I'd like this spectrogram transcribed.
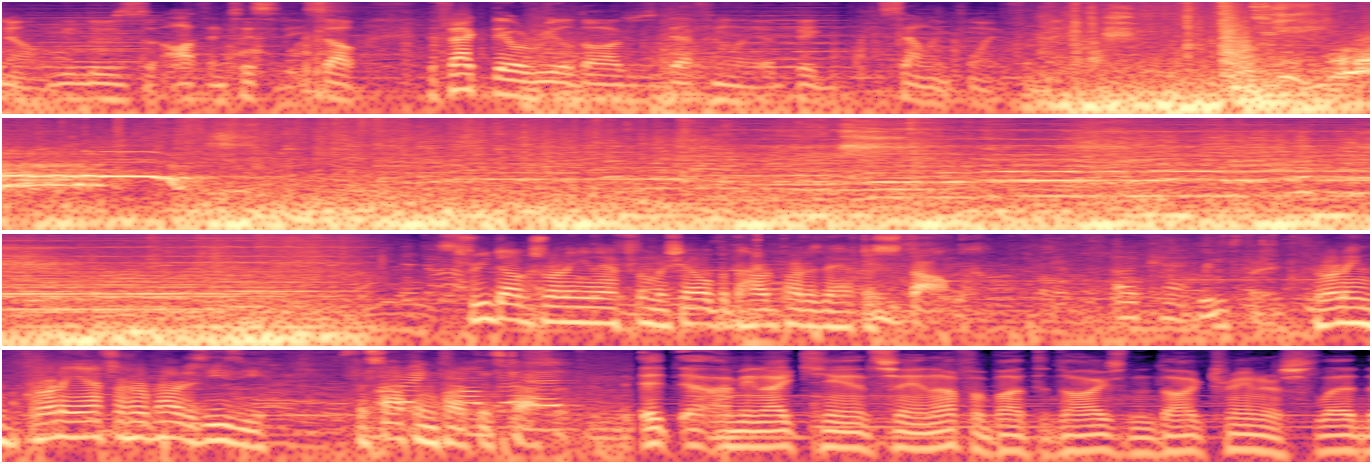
you know, you lose authenticity. So the fact that they were real dogs was definitely a big selling point for me. Three dogs running in after Michelle, but the hard part is they have to stop. Okay. Running, running after her part is easy. It's the stopping part that's tough. It, I mean, I can't say enough about the dogs and the dog trainers, Sled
